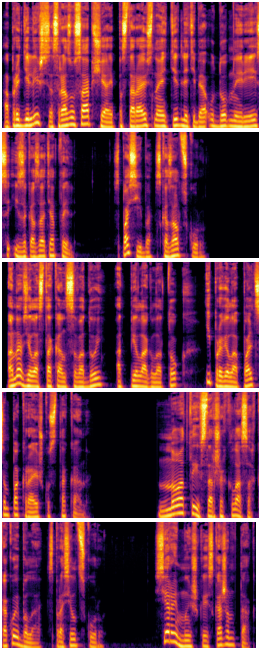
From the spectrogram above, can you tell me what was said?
Определишься, сразу сообщай, постараюсь найти для тебя удобные рейсы и заказать отель. Спасибо, сказал Цкуру. Она взяла стакан с водой, отпила глоток и провела пальцем по краешку стакана. «Ну а ты в старших классах какой была?» — спросил Цкуру. «Серой мышкой, скажем так.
